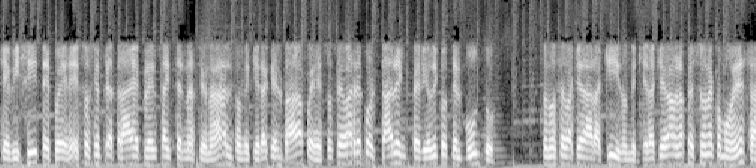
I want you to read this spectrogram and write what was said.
que visite, pues eso siempre atrae prensa internacional, donde quiera que él va, pues eso se va a reportar en periódicos del mundo. Eso no se va a quedar aquí, donde quiera que va una persona como esa,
